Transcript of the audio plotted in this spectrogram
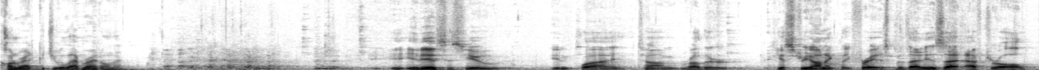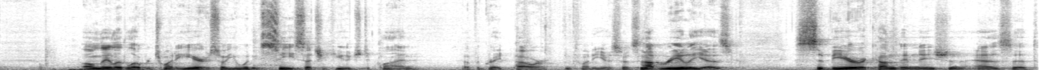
Conrad, could you elaborate on that? It is, as you imply, Tom, rather histrionically phrased, but that is, after all, only a little over 20 years, so you wouldn't see such a huge decline of a great power in 20 years. So it's not really as severe a condemnation as it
